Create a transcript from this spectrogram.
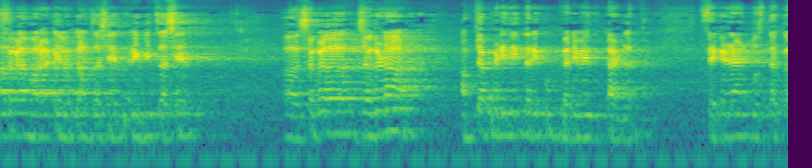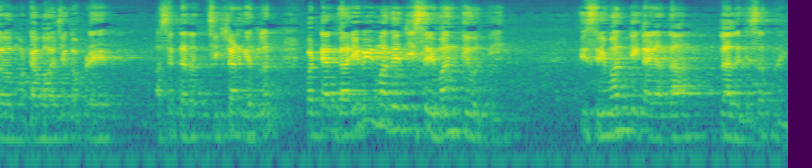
सगळ्या मराठी लोकांचा शेर गरिबीचा शेर सगळं जगणं आमच्या पिढीने तरी खूप गरिबीत काढलं. सेकंड हँड पुस्तकं मोठ्या भावाचे कपडे असं करत शिक्षण घेतलं. पण त्या गरिबीमध्ये जी श्रीमंती होती ती श्रीमंती काही आता आपल्याला दिसत नाही.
